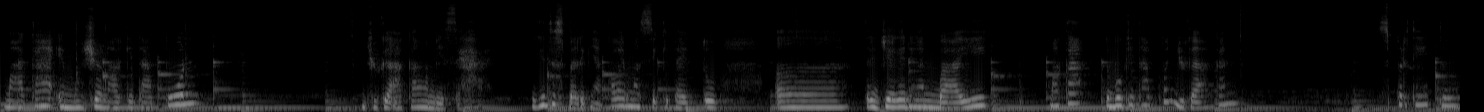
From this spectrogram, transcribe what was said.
maka emosional kita pun juga akan lebih sehat. Begitu sebaliknya, kalau emosi kita itu uh, terjaga dengan baik, maka tubuh kita pun juga akan seperti itu.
